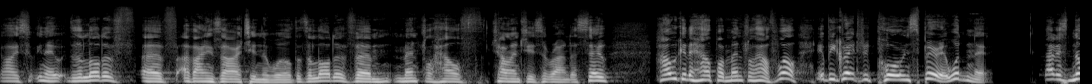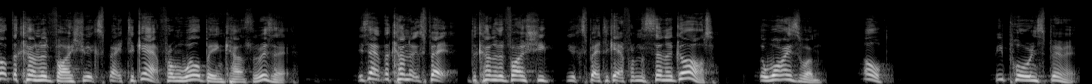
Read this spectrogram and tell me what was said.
guys, you know, there's a lot of, of, of anxiety in the world. There's a lot of um, mental health challenges around us. So, how are we going to help our mental health? Well, it'd be great to be poor in spirit, wouldn't it? That is not the kind of advice you expect to get from a well-being counsellor, is it? Is that the kind of expect the kind of advice you, you expect to get from the Son of God, the wise one? Oh, be poor in spirit.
